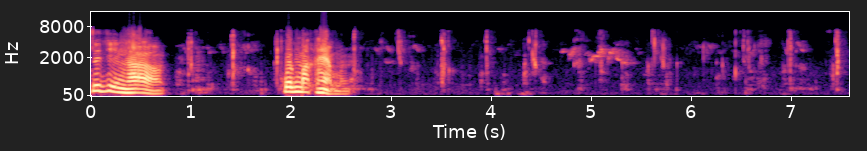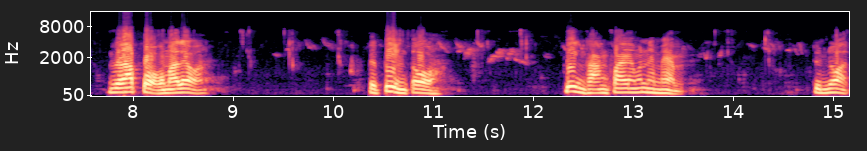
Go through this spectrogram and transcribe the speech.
ที่จริงค่ะคนมักแหมเวลาปอกออกมาแล้วอะไปปิ้งต่อ ปิ้งทางไฟมันแหมๆ จุดยอด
